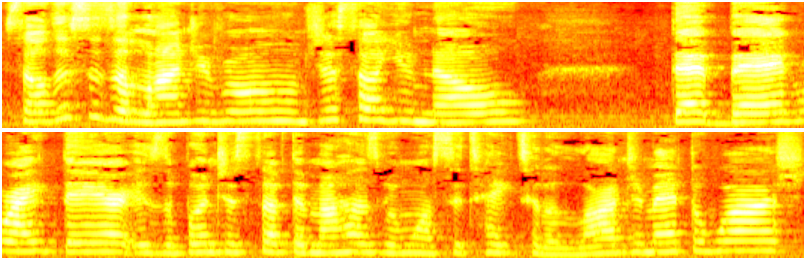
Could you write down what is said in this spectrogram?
so this is a laundry room, just so you know. That bag right there is a bunch of stuff that my husband wants to take to the laundromat to wash.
